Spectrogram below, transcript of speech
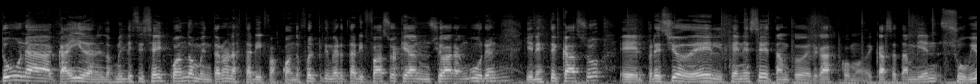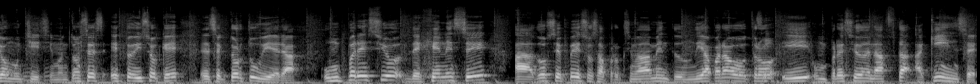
Tuvo una caída en el 2016 cuando aumentaron las tarifas, cuando fue el primer tarifazo que anunció Aranguren y en este caso el precio del GNC, tanto del gas como de casa también, subió muchísimo. Entonces esto hizo que el sector tuviera un precio de GNC a 12 pesos aproximadamente de un día para otro y un precio de nafta a 15.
